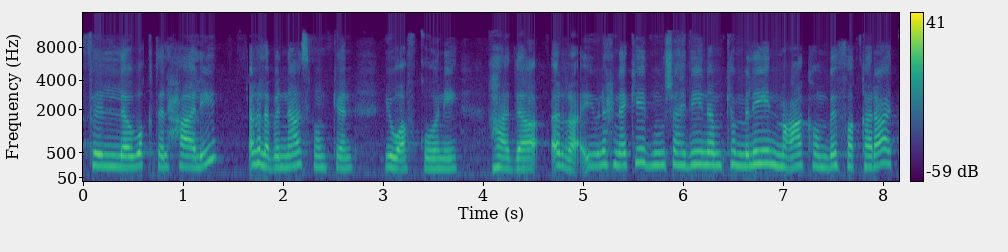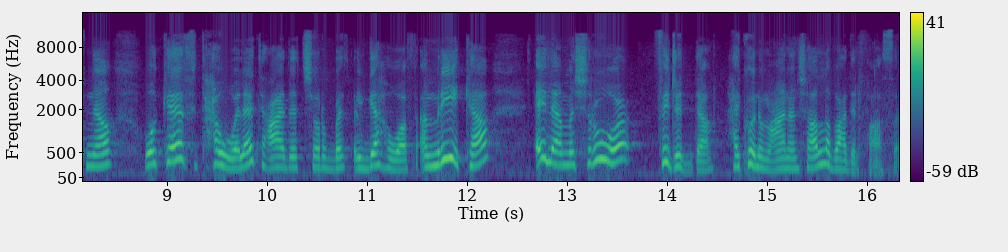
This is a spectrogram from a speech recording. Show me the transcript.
في الوقت الحالي أغلب الناس ممكن يوافقوني هذا الرأي. ونحن أكيد مشاهدينا مكملين معاكم بفقراتنا وكيف تحولت عادة شرب القهوة في أمريكا إلى مشروع في جدة. حيكونوا معنا إن شاء الله بعد الفاصل.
